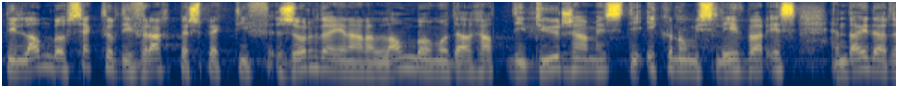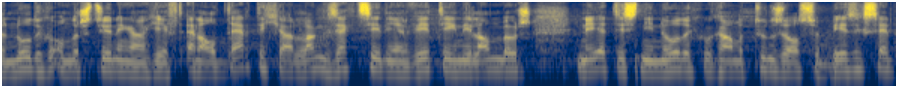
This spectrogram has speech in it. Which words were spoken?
Die landbouwsector die vraagt perspectief. Zorg dat je naar een landbouwmodel gaat die duurzaam is, die economisch leefbaar is en dat je daar de nodige ondersteuning aan geeft. En al 30 jaar lang zegt CD&V tegen die landbouwers nee, het is niet nodig, we gaan het doen zoals ze bezig zijn.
